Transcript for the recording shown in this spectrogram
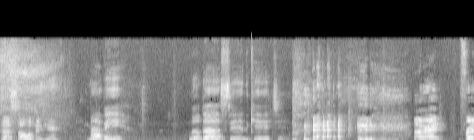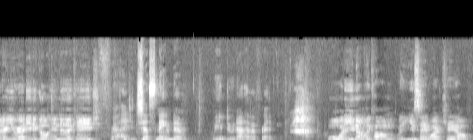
Dust all up in here. Might be a little dust in the kitchen. all right. Fred, are you ready to go into the cage? Fred, you just named him. We do not have a Fred. Well, what do you normally call them? You say what, Kale?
